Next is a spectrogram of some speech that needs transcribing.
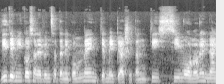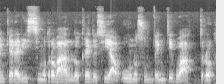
Ditemi cosa ne pensate nei commenti, a me piace tantissimo, non è neanche rarissimo trovarlo, credo sia 1 su 24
